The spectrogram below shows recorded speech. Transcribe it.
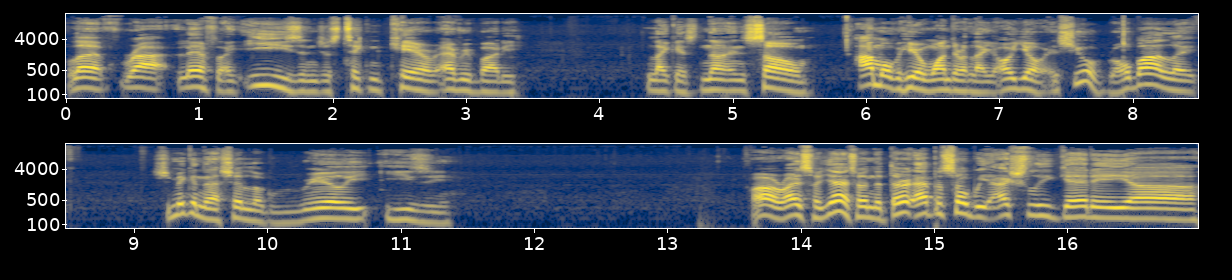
left, right, left, like ease and just taking care of everybody like it's nothing. So I'm over here wondering like, oh yo, is she a robot? Like she making that shit look really easy. Alright, so yeah, so in the third episode we actually get a uh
